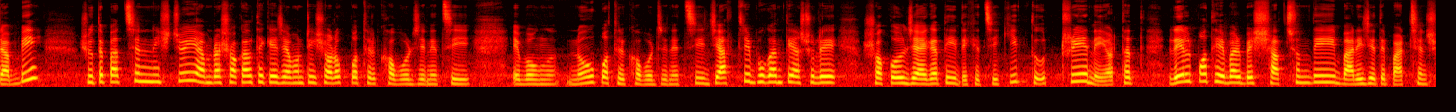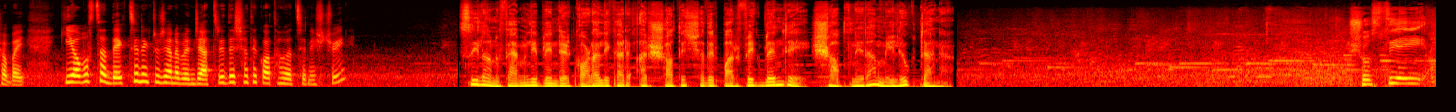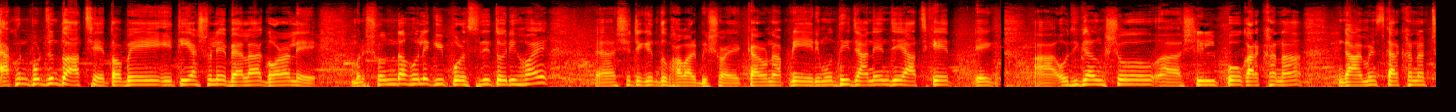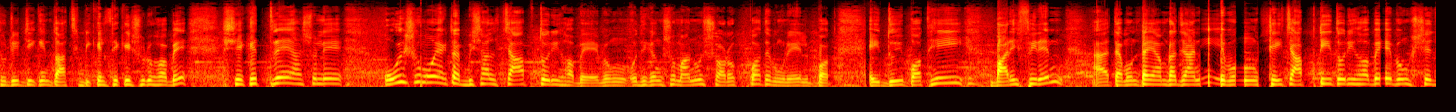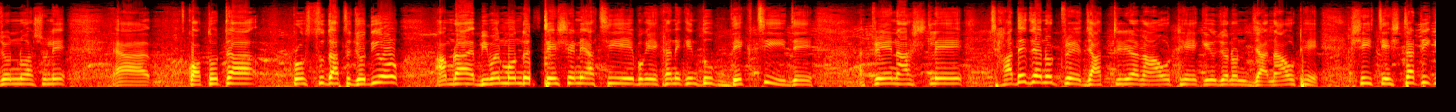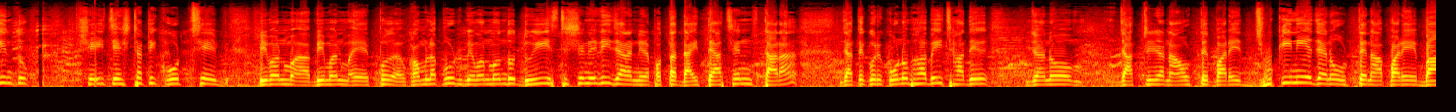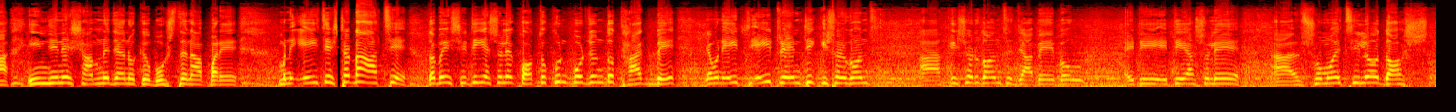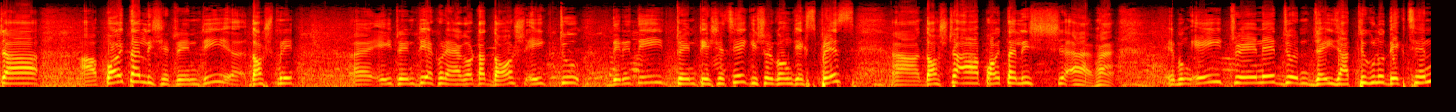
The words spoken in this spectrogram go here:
রাব্বি শুতে পাচ্ছেন নিশ্চয়ই, আমরা সকাল থেকে যেমনটি সড়ক পথের খবর জেনেছি এবং নৌপথের খবর জেনেছি, যাত্রী ভোগান্তি আসলে সকল জায়গাতেই দেখেছি, কিন্তু ট্রেনে, অর্থাৎ রেলপথে এবার বেশ স্বাচ্ছন্দ্যেই বাড়ি যেতে পারছেন সবাই। কি অবস্থা দেখছেন একটু জানাবেন, যাত্রীদের সাথে কথা হচ্ছে নিশ্চয়ই? সিলন ফ্যামিলি ব্লেন্ডের কড়ালিকার আর সতেজ সাদের পারফেক্ট ব্লেন্ডে স্বপ্নেরা মেলুক টানা। স্বস্তি এই এখন পর্যন্ত আছে, তবে এটি আসলে বেলা গড়ালে মানে সন্ধ্যা হলে কি পরিস্থিতি তৈরি হয় সেটি কিন্তু ভাবার বিষয়। কারণ আপনি এর মধ্যেই জানেন যে আজকে অধিকাংশ শিল্প কারখানা গার্মেন্টস কারখানার ছুটিটি কিন্তু আজ বিকেল থেকে শুরু হবে। সেক্ষেত্রে আসলে ওই সময় একটা বিশাল চাপ তৈরি হবে এবং অধিকাংশ মানুষ সড়কপথ এবং রেলপথ এই দুই পথেই বাড়ি ফিরেন তেমনটাই আমরা জানি এবং সেই চাপটি তৈরি হবে এবং সেজন্য আসলে কতটা প্রস্তুত আছে। যদিও আমরা বিমানবন্দর স্টেশনে আছি এবং এখানে কিন্তু দেখছি যে ট্রেন আসলে ছাদে যেন যাত্রীরা না ওঠে কেউ যেন না ওঠে সেই চেষ্টাটি কিন্তু সেই চেষ্টাটি করছে বিমান বিমান কমলাপুর বিমানবন্দর দুই স্টেশনেরই যারা নিরাপত্তার দায়িত্বে আছেন তারা, যাতে করে কোনোভাবেই ছাদে যেন যাত্রীরা না উঠতে পারে, ঝুঁকি নিয়ে যেন উঠতে না পারে বা ইঞ্জিনের সামনে যেন কেউ বসতে না পারে মানে এই চেষ্টাটা আছে। তবে সেটি আসলে কতক্ষণ পর্যন্ত থাকবে? যেমন এই এই ট্রেনটি কিশোরগঞ্জ কিশোরগঞ্জ যাবে এবং এটি এটি আসলে সময় ছিল দশটা পঁয়তাল্লিশে ট্রেনটি দশ মিনিট এই ট্রেনটি এখন এগারোটা দশ। এই একটু দেরিতেই ট্রেনটি এসেছে কিশোরগঞ্জ এক্সপ্রেস দশটা পঁয়তাল্লিশ হ্যাঁ। এবং এই ট্রেনের যেই যাত্রীগুলো দেখছেন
